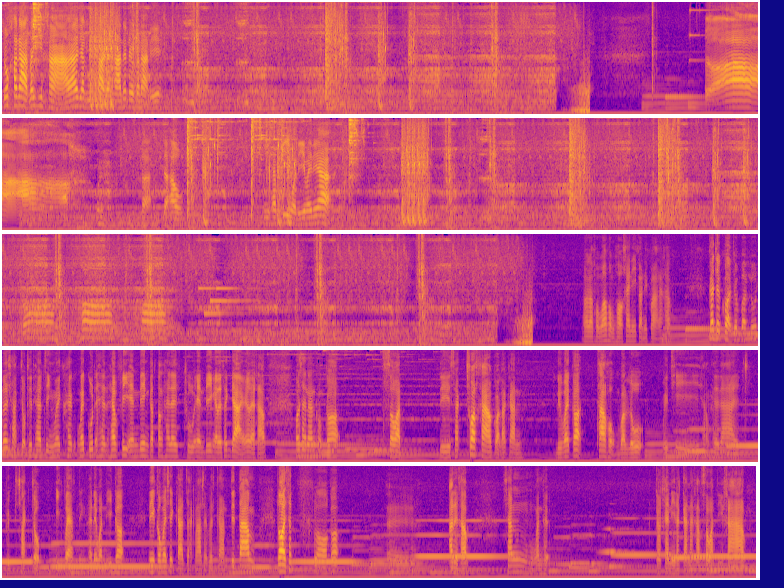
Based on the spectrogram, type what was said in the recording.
ดูขนาดไม่กี่ขาแล้วยังอุตส่าห์จะคานได้เร็วขนาดนี้อ่ แฮปปี้กว่านี้ไหมเนี่ยโอ ผมว่าผมพอแค่นี้ก่อนดีกว่านะครับ ก็จะกว่าจะบรรลุได้ฉากจบที่แท้จริง ไม่แค่ไม่ good happy ending ก็ต้องให้ได้ true ending อะไรสักอย่างนี่แหละครับ เพราะฉะนั้นผมก็สวัสดีสักชั่วคราวก่อนละกัน หรือว่าก็ถ้าผมบรรลุวิธีทำให้ได้ฉากจบอีกแบบหนึ่งภายในวันนี้ก็นี่ก็ไม่ใช่การจากลาแต่เป็นการติดตามรอยสักฟลอก็ เอออะไรครับ ช่างมันเถอะ ก็แค่นี้แล้วกันนะครับ สวัสดีครับ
